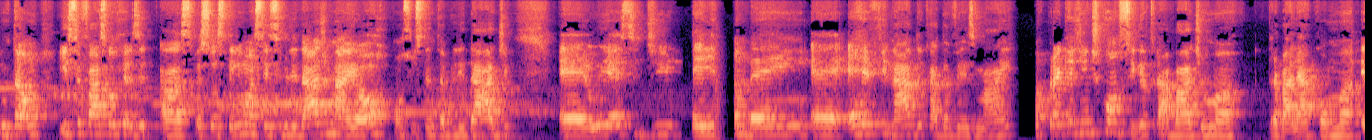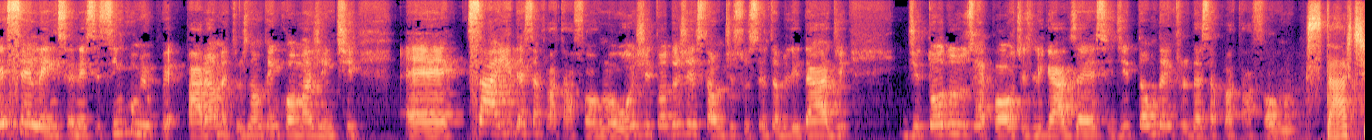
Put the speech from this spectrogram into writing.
Então, isso faz com que as, as pessoas tenham uma sensibilidade maior com sustentabilidade. É, o ISD, ele também é, é refinado cada vez mais para que a gente consiga trabalhar uma trabalhar com uma excelência nesses 5 mil parâmetros, não tem como a gente é, sair dessa plataforma. Hoje, toda a gestão de sustentabilidade de todos os reportes ligados a SD estão dentro dessa plataforma. Start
